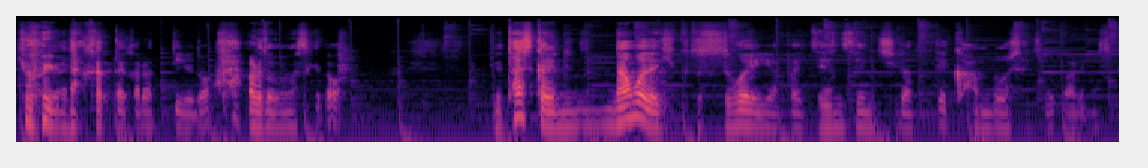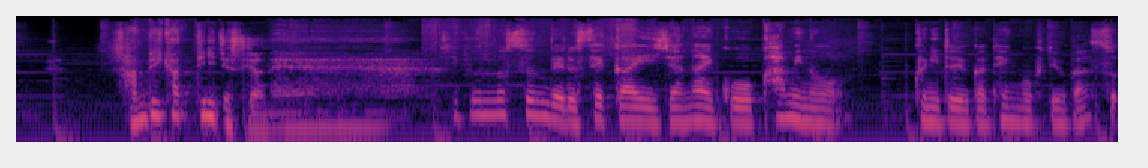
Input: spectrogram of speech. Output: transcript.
興味がなかったからっていうのはあると思いますけどで確かに生で聞くとすごいやっぱり全然違って感動した記憶がありますけどね。賛美歌っていいですよね。自分の住んでる世界じゃないこう神の国というか天国というかそ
